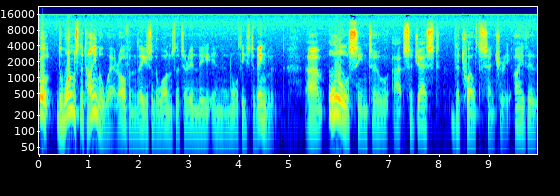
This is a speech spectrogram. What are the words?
Well, the ones that I'm aware of, and these are the ones that are in the in the northeast of England, um, all seem to uh, suggest the 12th century, either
